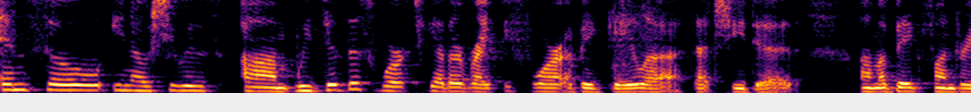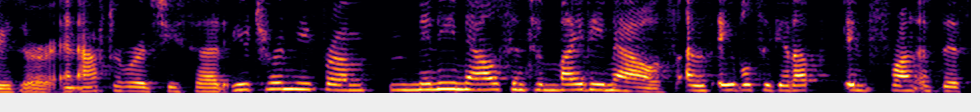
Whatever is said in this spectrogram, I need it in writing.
And so, you know, she was, um, we did this work together right before a big gala that she did, um, a big fundraiser. And afterwards, she said, You turned me from Minnie Mouse into Mighty Mouse. I was able to get up in front of this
